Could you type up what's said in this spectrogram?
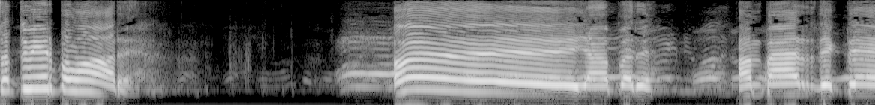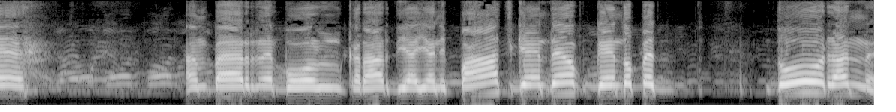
सतवीर पवार। यहाँ पर अंपायर देखते हैं। अंपायर ने बॉल करार दिया, यानी पाँच गेंदे, गेंदों पे दो रन।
